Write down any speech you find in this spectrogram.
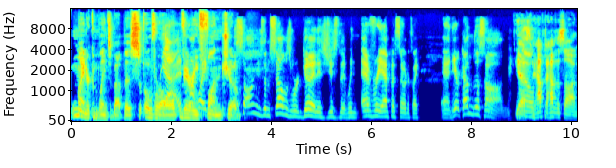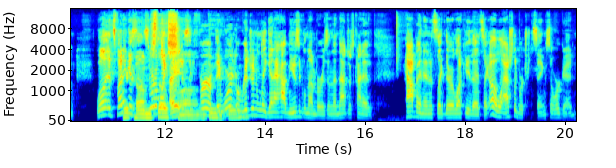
minor complaints about this overall Yeah, it's very not like fun show. The songs themselves were good. It's just that when every episode it's like, and here comes a song. You Yes, know? we have to have the song. Well, it's funny because it's sort of like Phineas song, and Ferb. They weren't originally gonna have musical numbers, and then that just kind of happened. And it's like they're lucky that it's like, oh well, Ashley Bertrand sings, so we're good.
